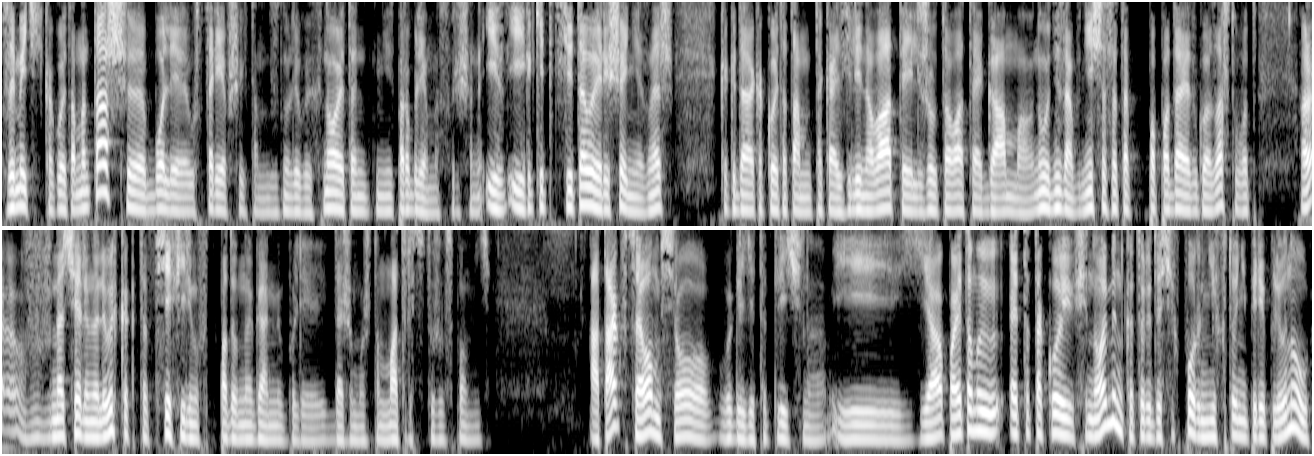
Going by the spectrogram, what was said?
заметить какой-то монтаж э, более устаревший там из нулевых, но это не проблема совершенно. И, и какие-то цветовые решения, знаешь, когда какой-то там такая зеленоватая или желтоватая гамма. Ну, не знаю, мне сейчас это попадает в глаза, что вот а, в начале нулевых как-то все фильмы в подобной гамме были, даже, может, там «Матрицу» тоже вспомнить. А так в целом все выглядит отлично. И я поэтому это такой феномен, который до сих пор никто не переплюнул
